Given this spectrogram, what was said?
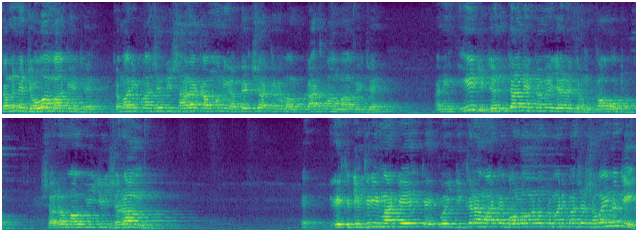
તમને જોવા માગે છે. તમારી પાસેથી સારા કામોની અપેક્ષા કરવા, રાખવામાં આવે છે. અને એ જ જનતાને તમે જ્યારે ધમકાવો છો, શરમ આવવી જોઈએ, શરમ. એક દીકરી માટે કે કોઈ દીકરા માટે બોલવાનો તમારી પાસે સમય નથી.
